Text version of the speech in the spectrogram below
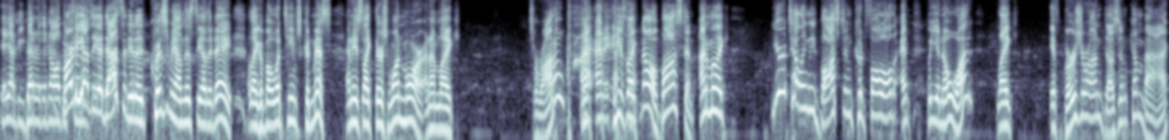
They got to be better than all the. Marty teams. had the audacity to quiz me on this the other day, like about what teams could miss. And he's like, there's one more. And I'm like, Toronto? And, I, and he's like, no, Boston. And I'm like, you're telling me Boston could fall all the. And, but you know what? Like, if Bergeron doesn't come back,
